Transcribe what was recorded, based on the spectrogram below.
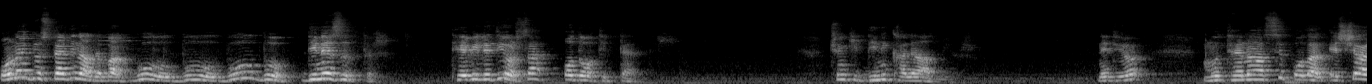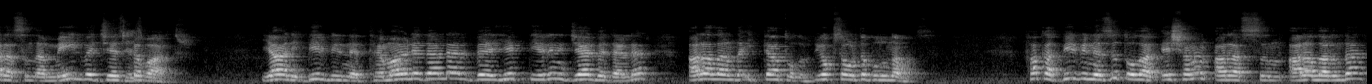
Ona gösterdiğin halde bak bu, bu, bu, bu dine zıttır. Tevil ediyorsa o da o tiptendir. Çünkü dini kale almıyor. Ne diyor? Mutenasip olan eşya arasında meyil ve cezbe, Cezbe vardır. Yani birbirine temayül ederler ve yek diğerini celbederler. Aralarında ittihat olur. Yoksa orada bulunamaz. Fakat birbirine zıt olan eşyanın arasın, aralarında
